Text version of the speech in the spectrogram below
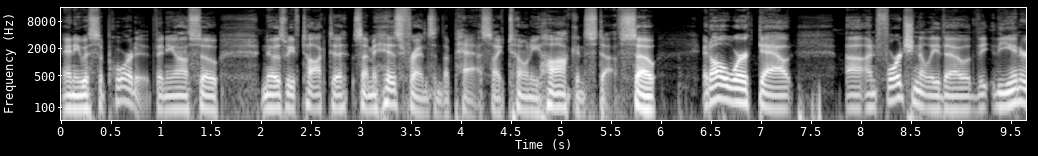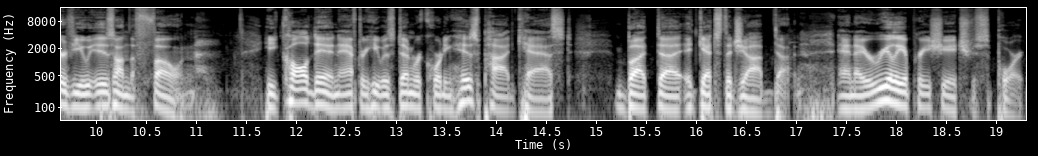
And he was supportive. And he also knows we've talked to some of his friends in the past, like Tony Hawk and stuff. So it all worked out. Uh, unfortunately, though, the, the interview is on the phone. He called in after he was done recording his podcast, but uh, it gets the job done. And I really appreciate your support.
